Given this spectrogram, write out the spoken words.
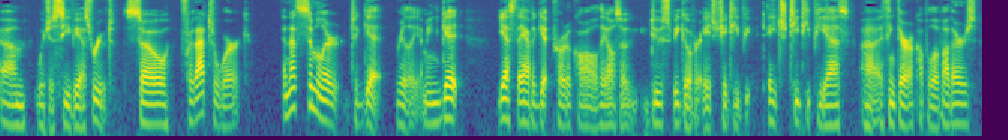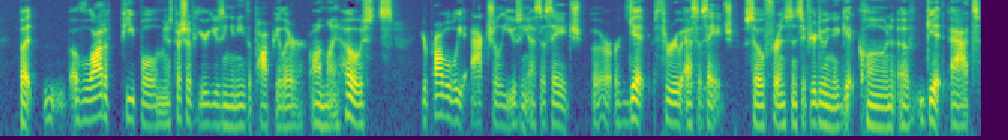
um, which is CVS root. So for that to work, and that's similar to Git, really. I mean, Git, yes, they have a Git protocol. They also do speak over HTTP, HTTPS. Uh, I think there are a couple of others. But a lot of people, I mean, especially if you're using any of the popular online hosts, you're probably actually using SSH or, or, Git through SSH. So, for instance, if you're doing a Git clone of Git at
